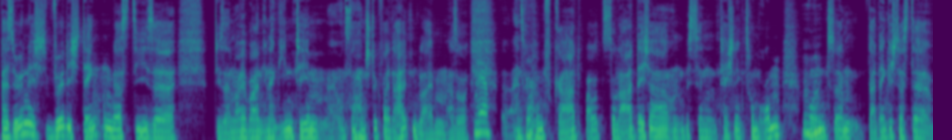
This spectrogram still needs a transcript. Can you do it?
persönlich würde ich denken, dass diese diese erneuerbaren Energien-Themen äh, uns noch ein Stück weit erhalten bleiben. Also ja. 1,5 ja. Grad baut Solardächer und ein bisschen Technik drumrum. Mhm. Und ähm, da denke ich, dass der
